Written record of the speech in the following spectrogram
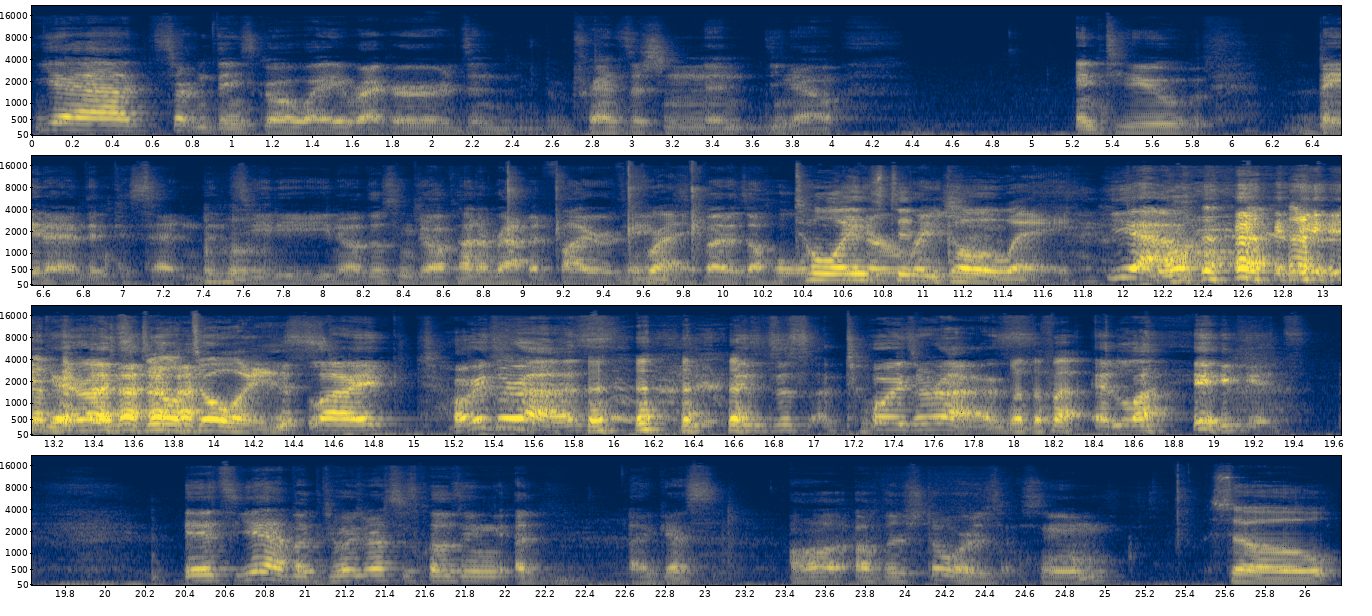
yeah, certain things go away, records and transition and, you know, into beta and then cassette and then Mhm. CD, you know, those things are all kind of rapid fire things, Right. but it's a whole Toys didn't go away. Yeah. there are still toys. Like Toys R Us it's just Toys R Us. What the fuck? And like it's, it's yeah, but Toys R Us is closing. I guess all of their stores soon. So,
